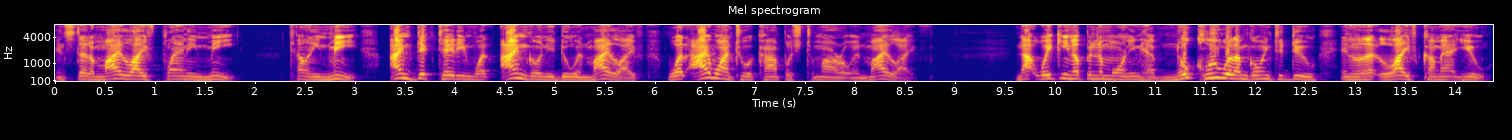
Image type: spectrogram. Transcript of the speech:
instead of my life planning me telling me. I'm dictating what I'm going to do in my life, what I want to accomplish tomorrow in my life. Not waking up in the morning, have no clue what I'm going to do, and let life come at you.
